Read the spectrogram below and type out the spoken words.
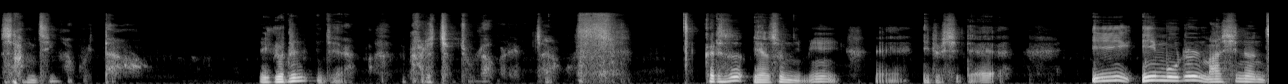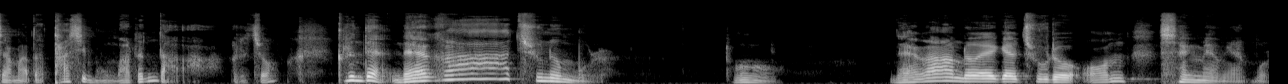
상징하고 있다. 이거를 이제 가르쳐 주려고 그래요. 자. 그래서 예수님이 이르시되 이, 이 물을 마시는 자마다 다시 목마른다. 그렇죠? 그런데 내가 주는 물, 어, 내가 너에게 주러 온 생명의 물.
